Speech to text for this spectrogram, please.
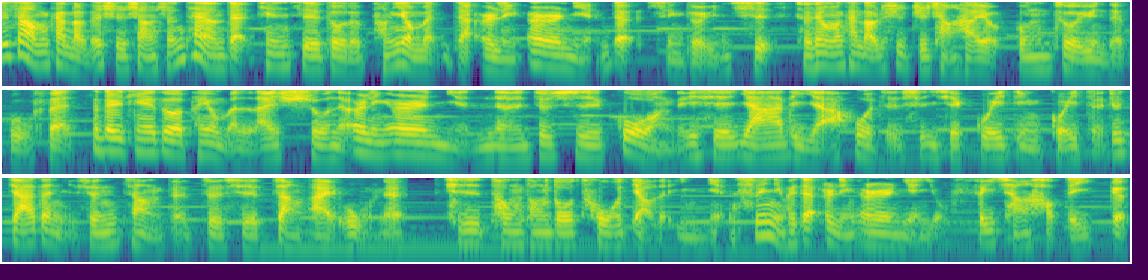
接下来我们看到的是上升太阳在天蝎座的朋友们在二零二二年的星座运势。首先我们看到的是职场还有工作运的部分。那对于天蝎座的朋友们来说呢，二零二二年呢，就是过往的一些压力啊，或者是一些规定规则，就加在你身上的这些障碍物呢，其实通通都脱掉的一年。所以你会在二零二二年有非常好的一个。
